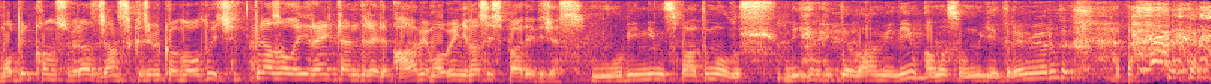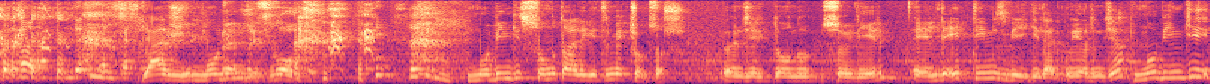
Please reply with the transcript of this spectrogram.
mobbing konusu biraz can sıkıcı bir konu olduğu için biraz olayı renklendirelim. Abi mobbingi nasıl ispat edeceğiz? Mobbingin ispatı mı olur diyerek devam edeyim ama sonunu getiremiyorum. yani mobbing, mobbingi somut hale getirmek çok zor. Öncelikle onu söyleyelim. Elde ettiğimiz bilgiler uyarınca mobbingi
